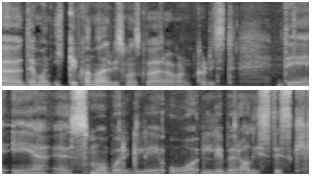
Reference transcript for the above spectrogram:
Uh, det man ikke kan være hvis man skal være avantgardist, det er småborgerlig og liberalistisk.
